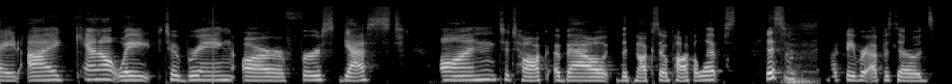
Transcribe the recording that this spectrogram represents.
Right. I cannot wait to bring our first guest on to talk about the toxopocalypse. This was my favorite episodes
